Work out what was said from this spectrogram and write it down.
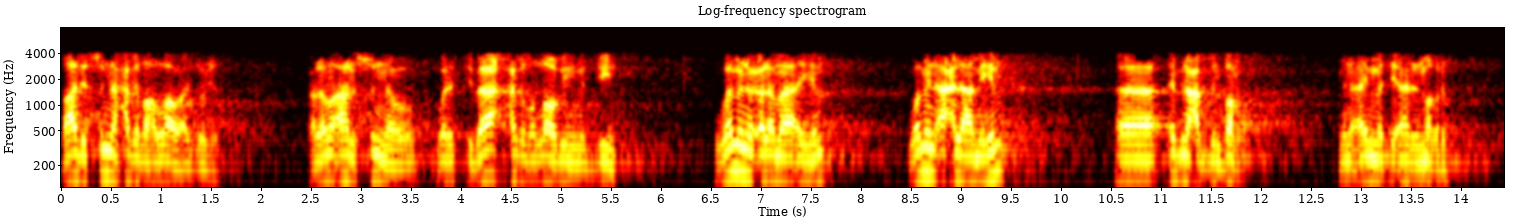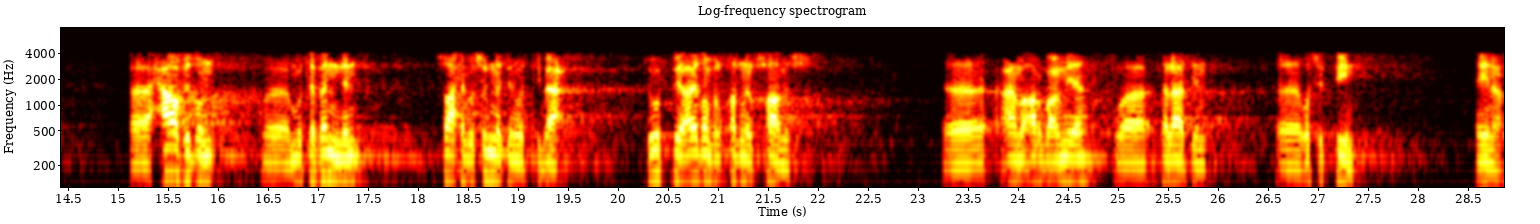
وهذه السنة حفظها الله عز وجل. علماء أهل السنة والاتباع حفظ الله بهم الدين. ومن علمائهم ومن أعلامهم آه، ابن عبد البر من أئمة أهل المغرب. آه، حافظ آه، متفنن صاحب سنة واتباع. توفي أيضا في القرن الخامس عام أربعمائة وثلاث وستين. أي نعم.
